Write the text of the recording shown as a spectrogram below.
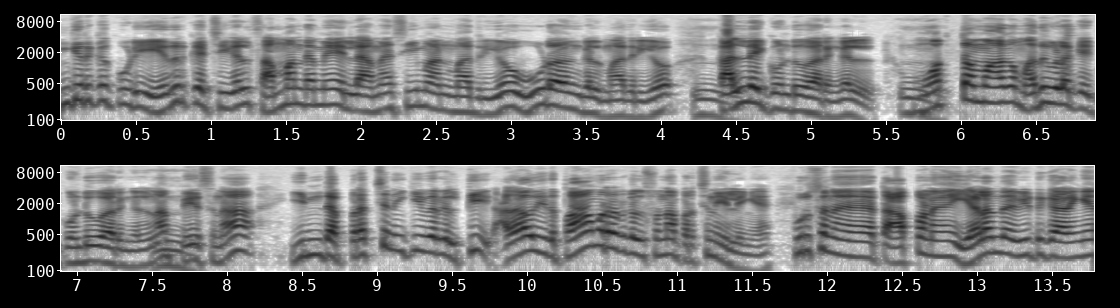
இங்க இருக்கக்கூடிய எதிர்க்கட்சிகள் சம்பந்தமே இல்லாம சீமான் மாதிரியோ ஊடகங்கள் மாதிரியோ கல்லை கொண்டு வாருங்கள். மொத்தமாக மதுவிலக்கை கொண்டு வாருங்கள்லாம் பேசினா இந்த பிரச்சனைக்கு இவர்கள் தீ அதாவது இது பாமரர்கள் சொன்னா பிரச்சனை இல்லைங்க. புருஷனை அப்பனை இழந்த வீட்டுக்காரங்க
